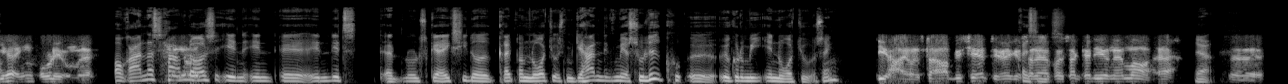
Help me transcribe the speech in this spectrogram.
de har ingen problemer med. Og Randers har vel også en, en, øh, en lidt, nu skal jeg ikke sige noget grimt om Nordjurs, men de har en lidt mere solid øh, økonomi end Nordjurs, ikke? De har jo et større budget, ikke? Præcis. så derfor så kan de jo nemmere, ja. Ja. Øh,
